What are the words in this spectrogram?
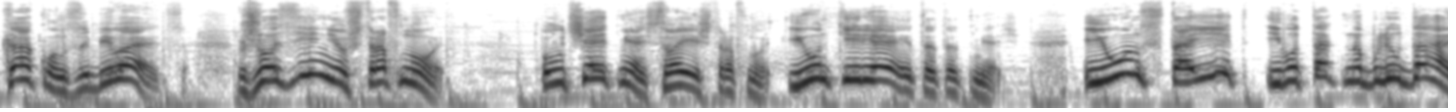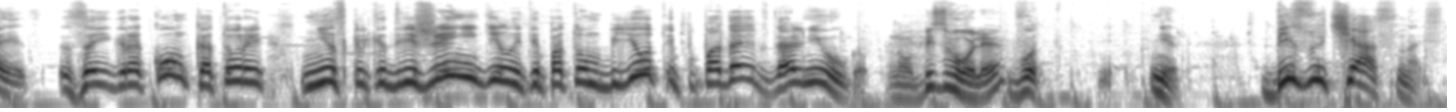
Как, он забивается? Жозиньо штрафной получает мяч своей штрафной, и он теряет этот мяч. И он стоит и вот так наблюдает за игроком, который несколько движений делает и потом бьет и попадает в дальний угол. Ну, без воли. Вот. Нет. Безучастность.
